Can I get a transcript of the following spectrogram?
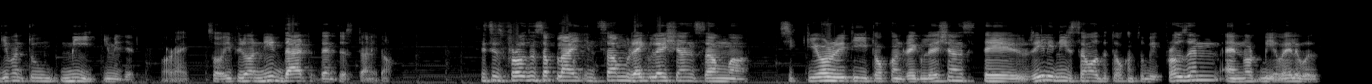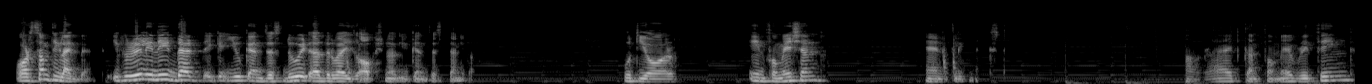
given to me immediately. All right. So if you don't need that then just turn it off. This is frozen supply in some regulations some uh, security token regulations. They really need some of the token to be frozen and not be available or something like that. If you really need that you can just do it. Otherwise optional you can just turn it off. Put your information and click next. All right confirm everything.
